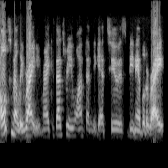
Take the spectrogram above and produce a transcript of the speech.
ultimately writing, right? Because that's where you want them to get to is being able to write.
